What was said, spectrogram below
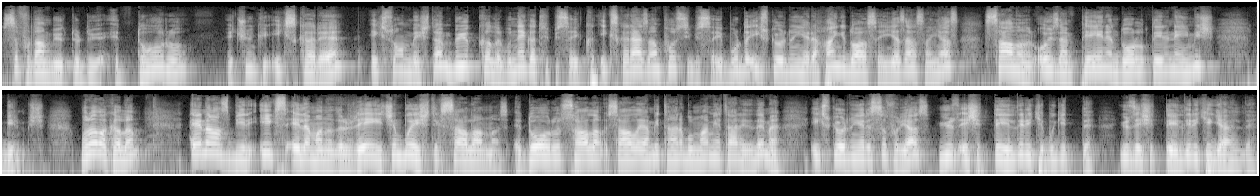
sıfırdan büyüktür diyor. E doğru. E çünkü x kare eksi 15'ten büyük kalır. Bu negatif bir sayı. X kare her zaman pozitif bir sayı. Burada x gördüğün yere hangi doğal sayı yazarsan yaz sağlanır. O yüzden P'nin doğruluk değeri neymiş? 1'miş. Buna bakalım en az bir x elemanıdır r için bu eşitlik sağlanmaz. E doğru sağla, sağlayan bir tane bulmam yeterliydi değil mi? x gördüğün yere 0 yaz. 100 eşit değildir 2 bu gitti. 100 eşit değildir 2 geldi.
